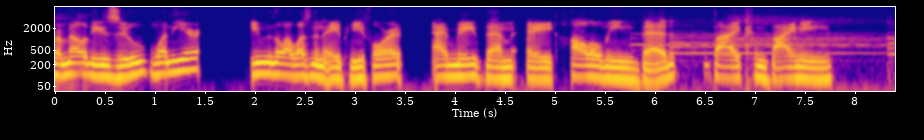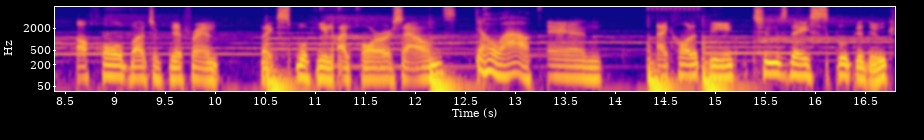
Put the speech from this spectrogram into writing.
For Melody Zoo one year, even though I wasn't an AP for it, I made them a Halloween bed by combining a whole bunch of different like spooky and horror sounds. oh, wow. and I called it the Tuesday Spookadook.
